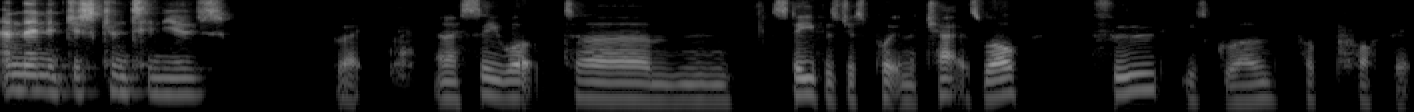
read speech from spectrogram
And then it just continues. Great. And I see what um, Steve has just put in the chat as well. Food is grown for profit,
